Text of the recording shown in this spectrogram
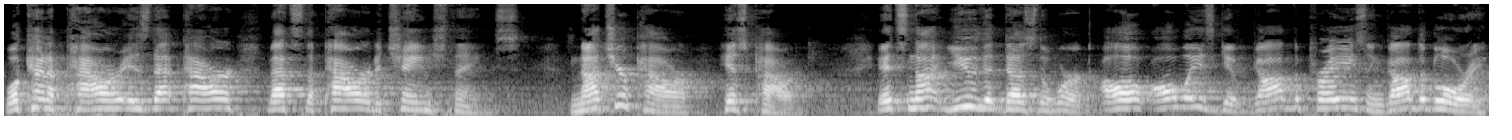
What kind of power is that power? That's the power to change things. Not your power, His power. It's not you that does the work. Always give God the praise and God the glory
